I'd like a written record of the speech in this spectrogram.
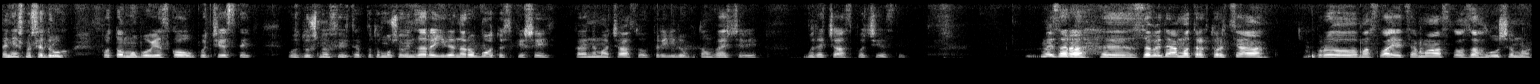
Звісно, ще друг потім обов'язково почистить воздушний фільтр, тому що він зараз їде на роботу, спішить, каже, нема часу, приїду, потім ввечері буде час почистить. Ми зараз е, заведемо тракторця, промаслається масло, заглушимо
